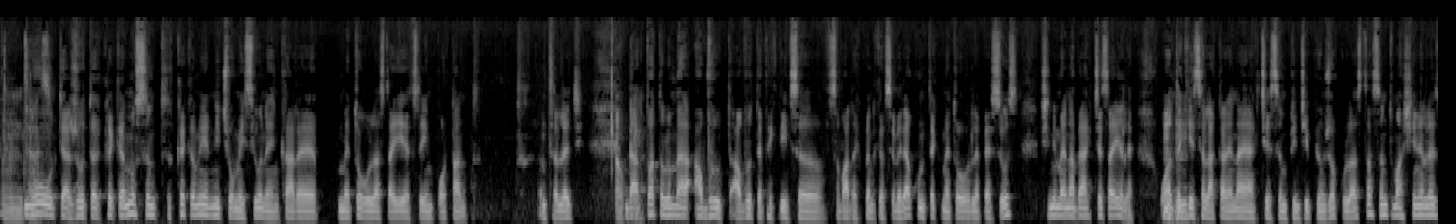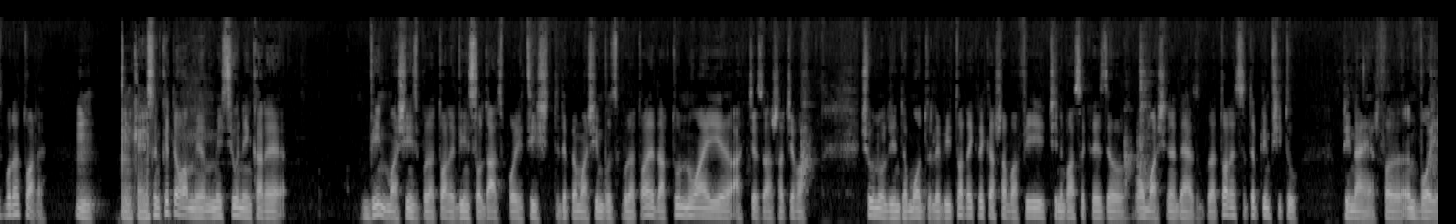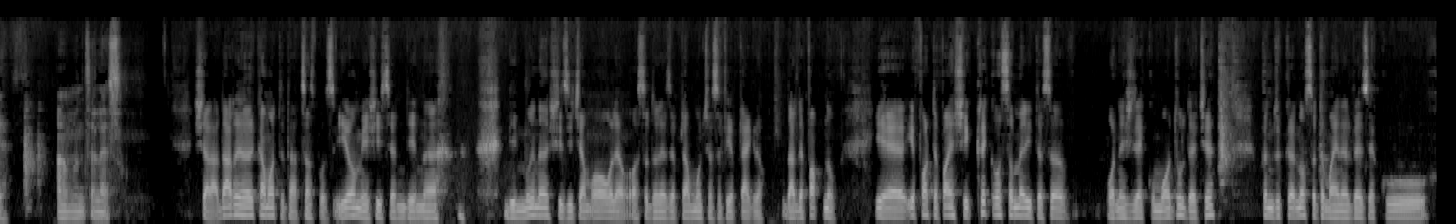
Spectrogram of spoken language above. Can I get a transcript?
Înțeles. Nu te ajută, cred că nu sunt, cred că nu e nicio misiune în care metroul ăsta este important. Înțelegi? Okay. Dar toată lumea a vrut, a vrut efectiv să, să vadă, pentru că se vedeau cum trec metrourile pe sus și nimeni nu avea acces la ele. O altă mm-hmm. chestie la care n-ai acces în principiu în jocul ăsta sunt mașinile zburătoare. Mm. Okay. Sunt câteva misiuni în care vin mașini zburătoare, vin soldați, polițiști de pe mașini zburătoare, dar tu nu ai acces la așa ceva. Și unul dintre modurile viitoare, cred că așa va fi cineva să creeze o, o mașină de aia zburătoare, să te plimbi și tu prin aer, fă, în voie. Am înțeles. Și ala, dar uh, cam atâta, ți-am spus. Eu mi ieșisem din, uh, din mână și ziceam, oh, o să dureze prea mult și o să fie prea greu. Dar de fapt nu. E, e foarte fain și cred că o să merită să pornești direct cu modul. De ce? Pentru că nu o să te mai enerveze cu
